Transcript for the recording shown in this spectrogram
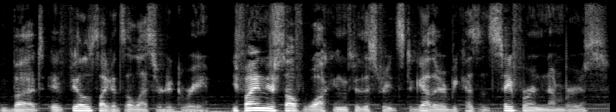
but it feels like it's a lesser degree. You find yourself walking through the streets together because it's safer in numbers,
